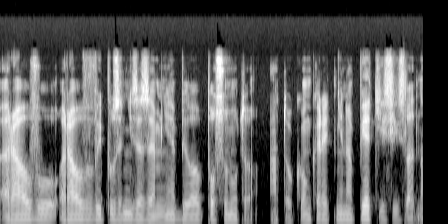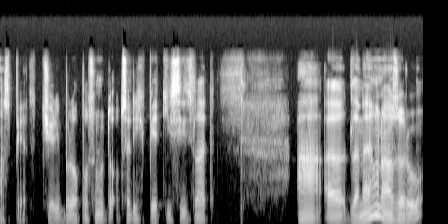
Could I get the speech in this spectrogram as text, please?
Raovu, Raovu vypuzení ze země bylo posunuto, a to konkrétně na 5000 let naspět, čili bylo posunuto o celých 5000 let. A e, dle mého názoru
